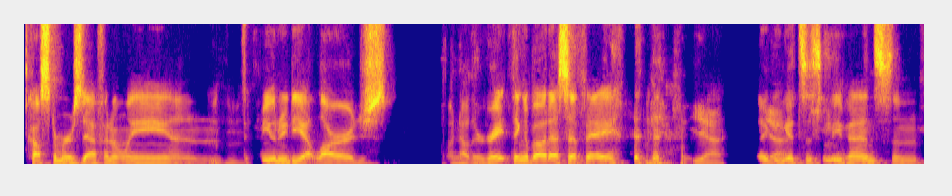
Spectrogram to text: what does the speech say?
customers definitely and mm-hmm. the community at large. Another great thing about SFA. yeah. I yeah. can get to some events and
